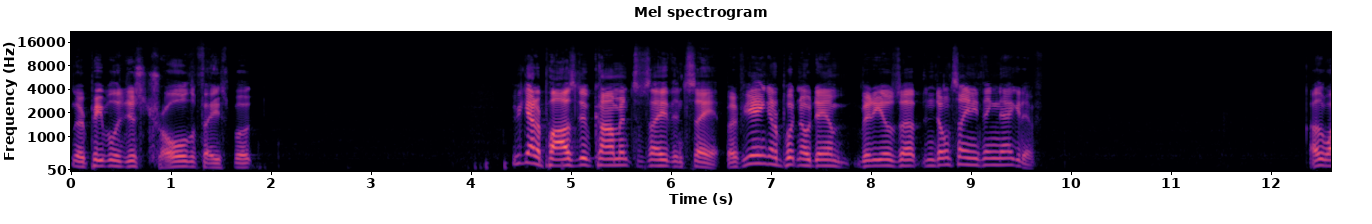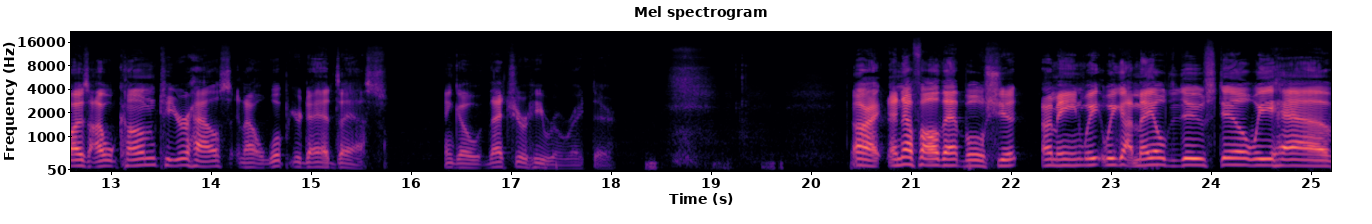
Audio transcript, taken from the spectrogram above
They're people that just troll the Facebook. If you got a positive comment to say, then say it. But if you ain't gonna put no damn videos up, then don't say anything negative. Otherwise, I will come to your house and I will whoop your dad's ass and go, that's your hero right there. All right, enough all that bullshit. I mean, we, we got mail to do still. We have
